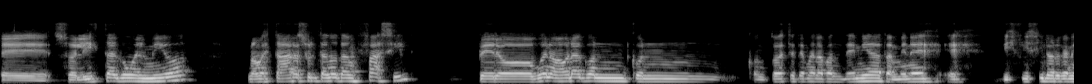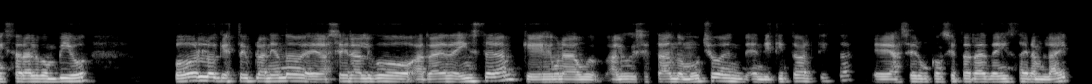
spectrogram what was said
eh, solista como el mío. No me estaba resultando tan fácil, pero bueno, ahora con con todo este tema de la pandemia también es, difícil organizar algo en vivo, por lo que estoy planeando eh, hacer algo a través de Instagram, que es una, algo que se está dando mucho en, distintos artistas, hacer un concierto a través de Instagram Live,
